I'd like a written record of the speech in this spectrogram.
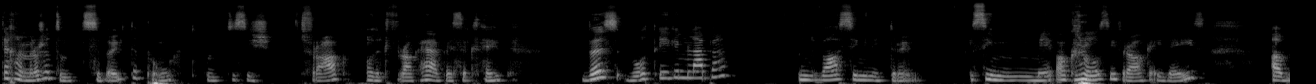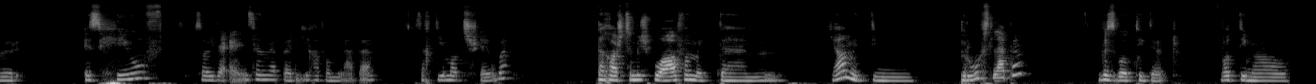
Dann kommen wir auch schon zum zweiten Punkt. Und das ist die Frage, oder die Frage, hey, besser gesagt, was will ich im Leben und was sind meine Träume? Das sind mega grosse Fragen, ich weiß, aber es hilft, so in den einzelnen Bereichen des Lebens, sich die mal zu stellen. Dann kannst du zum Beispiel anfangen mit, ähm, ja, mit deinem Berufsleben. Was will ich dort? Will ich mal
